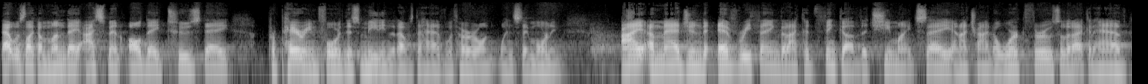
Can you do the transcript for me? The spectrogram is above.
That was like a Monday. I spent all day Tuesday preparing for this meeting that I was to have with her on Wednesday morning. I imagined everything that I could think of that she might say, and I tried to work through so that I could have,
